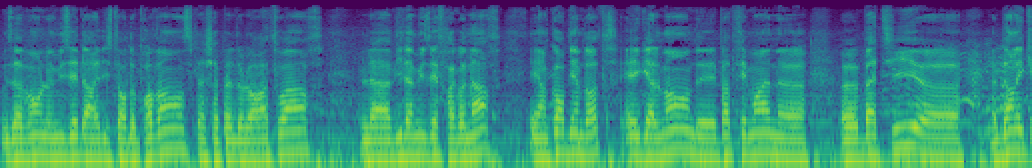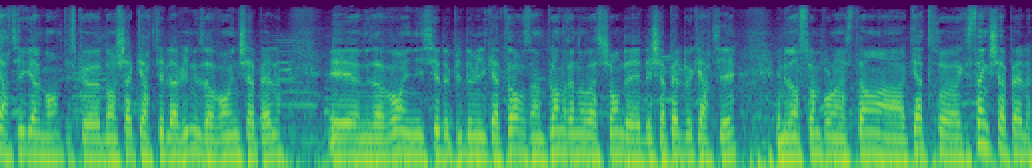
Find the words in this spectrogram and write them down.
nous avons le musée d'art et d'histoire de Provence, la chapelle de l'oratoire, la Villa Musée Fragonard et encore bien d'autres, et également des patrimoines euh, euh, bâtis euh, dans les quartiers également, puisque dans chaque quartier de la ville, nous avons une chapelle. Et nous avons initié depuis 2014 un plan de rénovation des, chapelles de quartier. Et nous en sommes pour l'instant à 4, 5 chapelles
